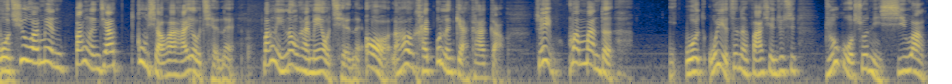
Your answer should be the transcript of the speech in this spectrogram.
我去外面帮人家顾小孩还有钱呢，帮你弄还没有钱呢哦，然后还不能给他搞，所以慢慢的，我我也真的发现，就是如果说你希望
